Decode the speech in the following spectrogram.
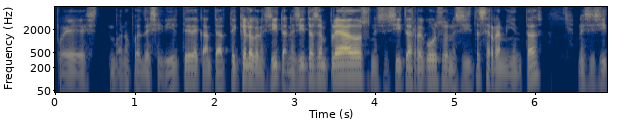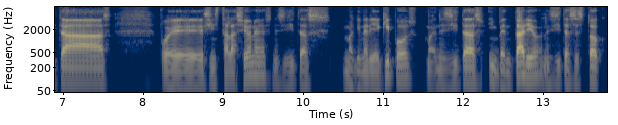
pues bueno, pues decidirte, decantarte qué es lo que necesitas. Necesitas empleados, necesitas recursos, necesitas herramientas, necesitas pues instalaciones, necesitas maquinaria y equipos, necesitas inventario, necesitas stock,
